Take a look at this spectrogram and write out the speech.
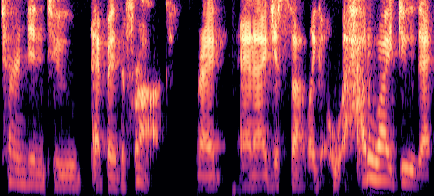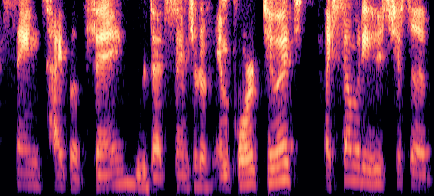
turned into Pepe the Frog, right? And I just thought like, oh, how do I do that same type of thing with that same sort of import to it? Like somebody who's just a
